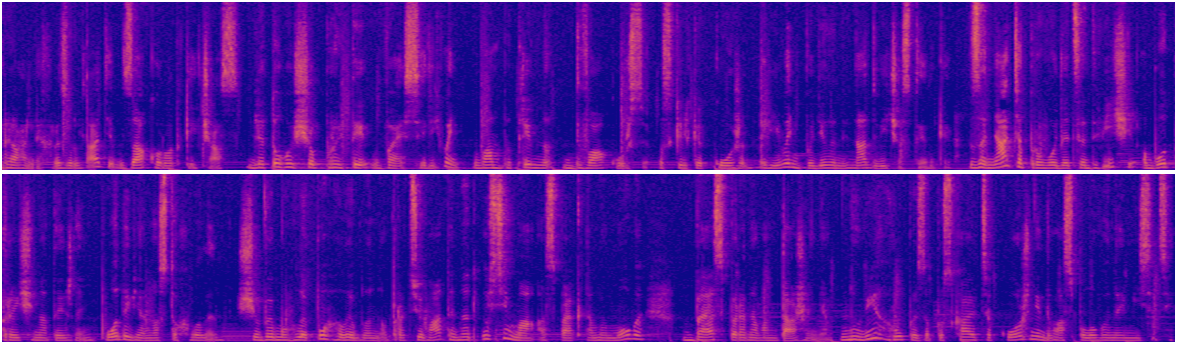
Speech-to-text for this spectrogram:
реальних результатів за короткий час. Для того, щоб пройти весь рівень, вам потрібно два курси, оскільки кожен рівень поділений на дві частинки. Заняття проводяться двічі або тричі на тиждень по 90 хвилин, щоб ви могли поглиблено працювати над усіма аспектами мови без перенавантаження. Нові групи запускаються кожні 2,5 місяці,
